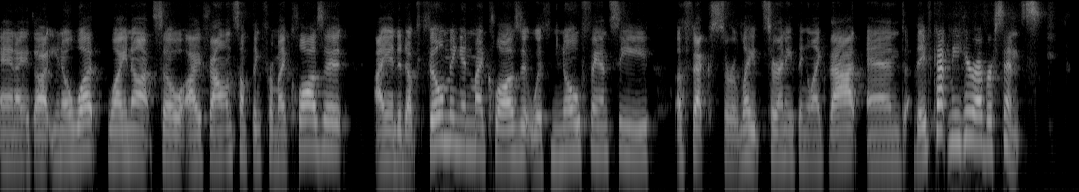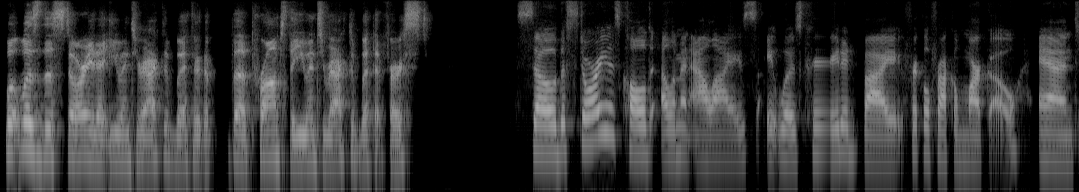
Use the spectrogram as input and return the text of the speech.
and i thought you know what why not so i found something from my closet i ended up filming in my closet with no fancy effects or lights or anything like that. And they've kept me here ever since. What was the story that you interacted with or the, the prompt that you interacted with at first? So the story is called Element Allies. It was created by Frickle Frackle Marco, and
